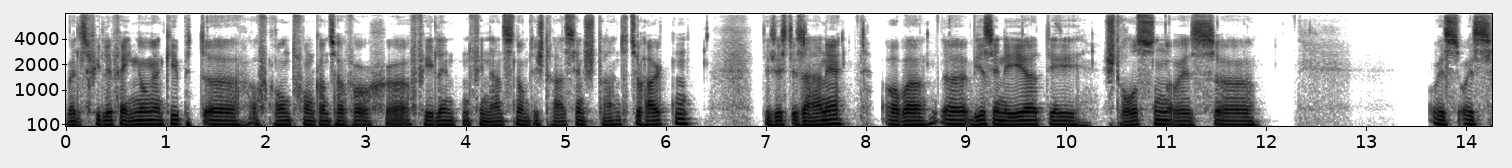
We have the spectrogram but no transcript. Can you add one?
weil es viele Verengungen gibt, äh, aufgrund von ganz einfach äh, fehlenden Finanzen, um die Straße in Stand zu halten. Das ist das eine. Aber äh, wir sehen eher die Straßen als, äh, als, als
